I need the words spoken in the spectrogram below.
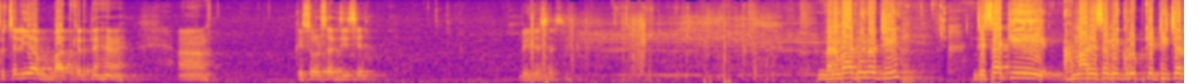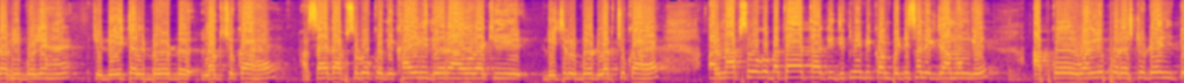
तो चलिए अब बात करते हैं किशोर सर जी से। विजय सर से। धन्यवाद विनोद जी। जैसा कि हमारे सभी ग्रुप के टीचर अभी बोले हैं कि डिजिटल बोर्ड लग चुका है। हाँ शायद आप सबों को दिखाई भी दे रहा होगा कि डिजिटल बोर्ड लग चुका है। और मैं आप सबों को बताया था कि जितने भी कंपटीशन एग्ज़ाम होंगे, आपको ओनली फॉर स्टूडेंट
